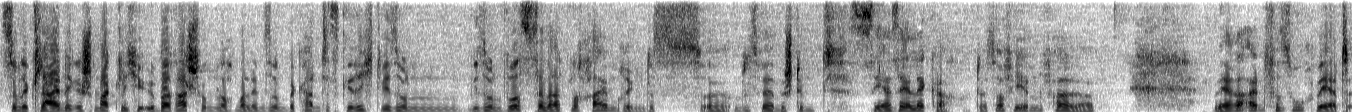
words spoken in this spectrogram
so eine kleine geschmackliche Überraschung nochmal in so ein bekanntes Gericht wie so ein, wie so ein Wurstsalat noch reinbringen. Das, äh, und das wäre bestimmt sehr, sehr lecker. Das auf jeden Fall, ja. Wäre ein Versuch wert.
